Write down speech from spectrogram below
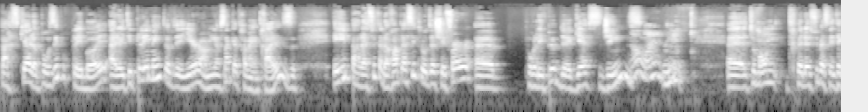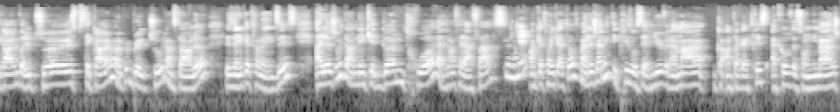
parce qu'elle a posé pour Playboy. Elle a été Playmate of the Year en 1993. Et par la suite, elle a remplacé Claudia Schiffer euh, pour les pubs de Guess Jeans. Non, ouais. Mm. Euh, tout le monde tripait dessus parce qu'elle était quand même voluptueuse, c'était quand même un peu breakthrough dans ce temps-là, les années 90. Elle a joué dans Naked Gun 3, l'agent fait la farce, là, genre, en 94, mais elle a jamais été prise au sérieux vraiment en tant qu'actrice à cause de son image,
